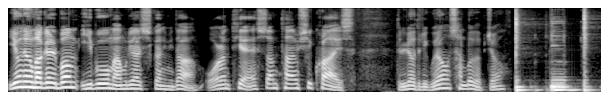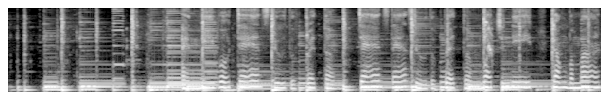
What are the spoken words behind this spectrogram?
이연의 음악 앨범 2부 마무리할 시간입니다. 워런티의 Sometimes She Cries 들려드리고요. 3부 뵙죠. Dance to the rhythm. Dance, dance to the rhythm. What you need, 평범한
